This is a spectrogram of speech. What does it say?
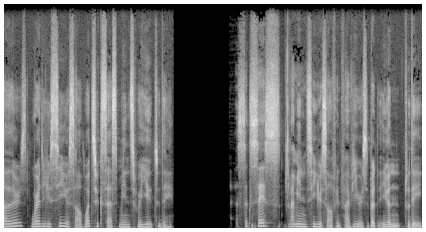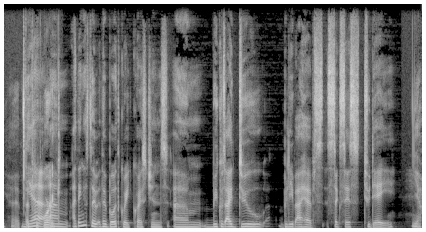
others. Where do you see yourself? What success means for you today? Success. I mean, see yourself in five years, but even today, uh, that yeah, would work. Um, I think it's the, they're both great questions um, because I do believe I have s- success today. Yeah.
